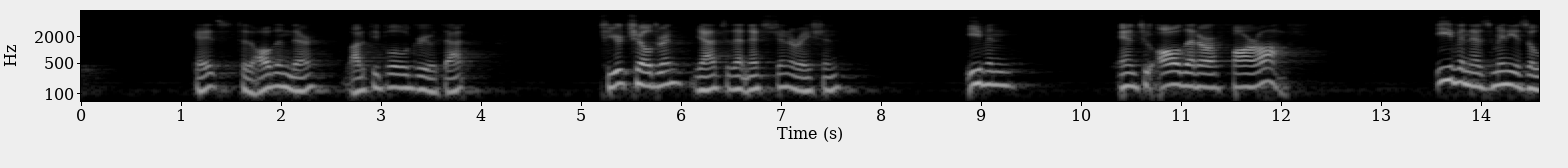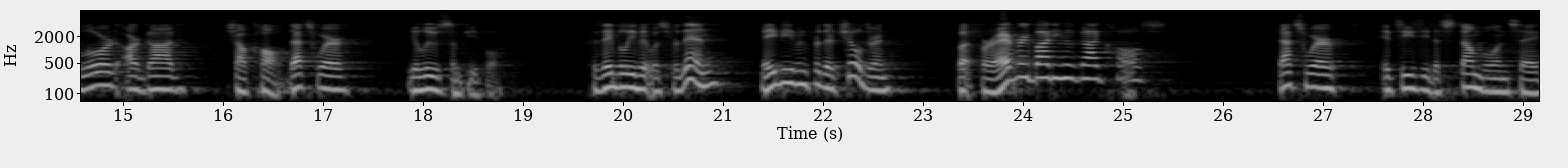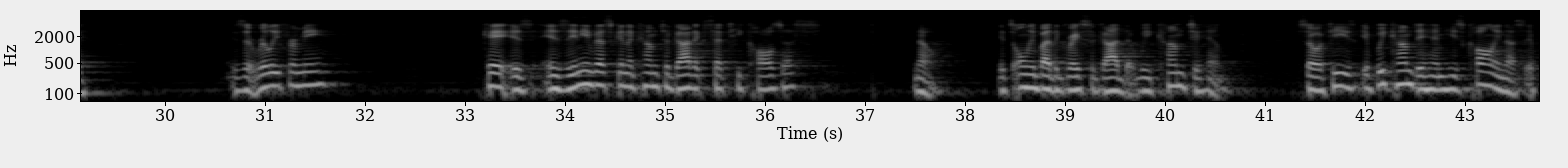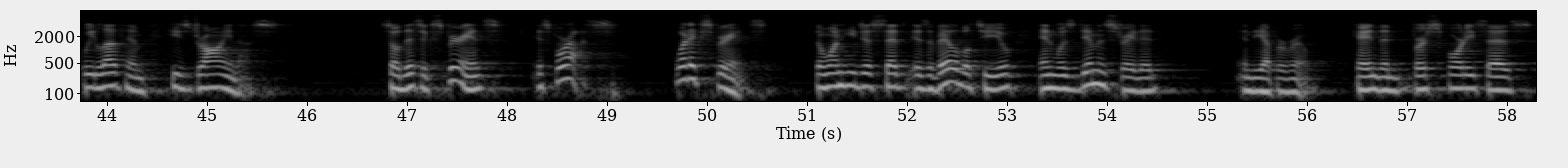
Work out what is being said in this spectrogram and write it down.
Okay, it's to all them there. A lot of people will agree with that to your children, yeah, to that next generation, even and to all that are far off, even as many as the Lord our God shall call. That's where you lose some people because they believe it was for them, maybe even for their children, but for everybody who God calls, that's where it's easy to stumble and say, Is it really for me? Okay, is, is any of us going to come to God except He calls us? No. It's only by the grace of God that we come to Him. So if, he's, if we come to Him, He's calling us. If we love Him, He's drawing us. So this experience is for us. What experience? The one He just said is available to you and was demonstrated in the upper room. Okay, and then verse 40 says,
